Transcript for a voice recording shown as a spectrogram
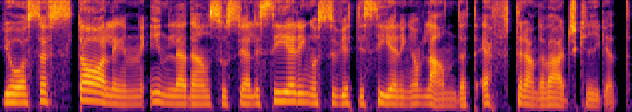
Josef Stalin inledde en socialisering och sovjetisering av landet efter andra världskriget.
